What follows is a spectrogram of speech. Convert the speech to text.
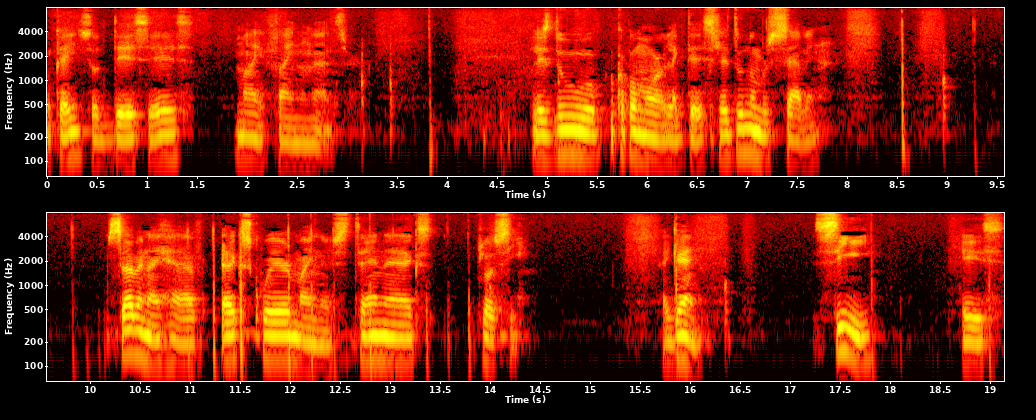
Okay, so this is my final answer. Let's do a couple more like this. Let's do number 7. 7 I have x squared minus 10x plus c. Again, c is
